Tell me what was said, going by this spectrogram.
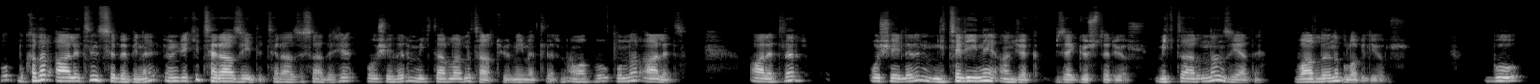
Bu, bu kadar aletin sebebine önceki teraziydi. Terazi sadece o şeylerin miktarlarını tartıyor, nimetlerin. Ama bu bunlar alet. Aletler o şeylerin niteliğini ancak bize gösteriyor. Miktarından ziyade varlığını bulabiliyoruz. Bu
